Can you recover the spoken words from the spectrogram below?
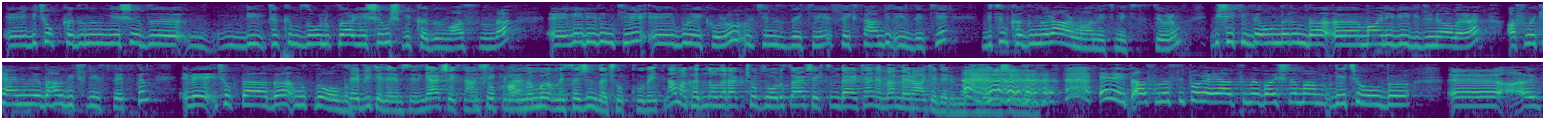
e, birçok kadının yaşadığı bir takım zorluklar yaşamış bir kadınım aslında. E, ve dedim ki e, bu rekoru ülkemizdeki 81 ildeki bütün kadınlara armağan etmek istiyorum. Bir şekilde onların da e, manevi gücünü alarak aslında kendimi de daha güçlü hissettim ve çok daha da mutlu oldum. Tebrik ederim seni. Gerçekten çok Teşekkürler. anlamı, mesajın da çok kuvvetli ama kadın olarak çok zorluklar çektim derken hemen merak ederim ben böyle şeyleri. Evet aslında spor hayatına başlamam geç oldu. Ee,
